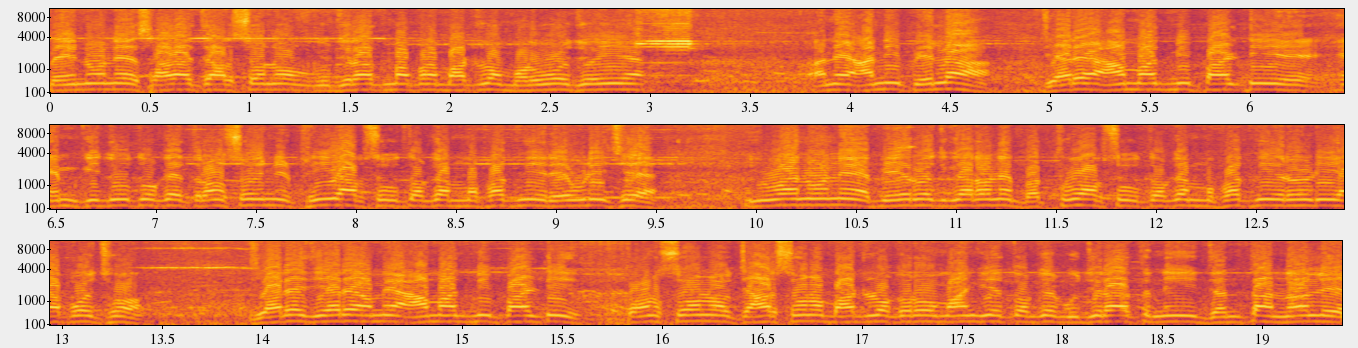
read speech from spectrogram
બહેનોને સાડા ચારસોનો ગુજરાતમાં પણ બાટલો મળવો જોઈએ. અને આની પહેલાં જ્યારે આમ આદમી પાર્ટીએ એમ કીધું હતું કે ત્રણસો યુનિટ ફ્રી આપશું તો કે મફતની રેવડી છે, યુવાનોને બેરોજગારોને ભથ્થું આપશું તો કે મફતની રેવડી આપો છો? જ્યારે જ્યારે અમે આમ આદમી પાર્ટી ત્રણસોનો, ચારસોનો બાટલો કરવા માંગીએ તો કે ગુજરાતની જનતા ન લે,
